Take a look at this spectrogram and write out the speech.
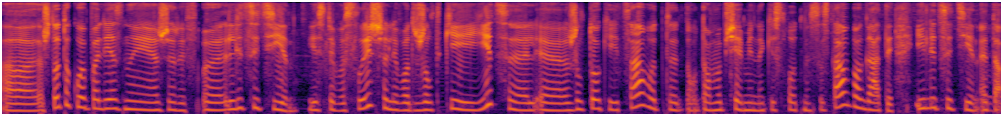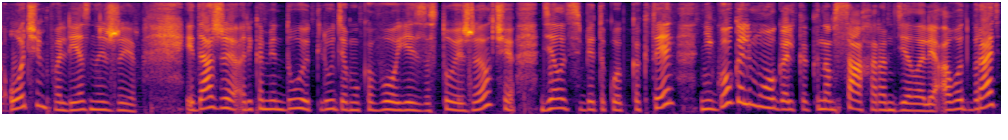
Э, что такое полезные жиры? Э, лецитин, если вы слышали, вот в желтке яиц, э, желток яйца, вот ну, там вообще аминокислотный состав богатый, и лецитин. Это очень полезный жир. И даже рекомендуют людям, у кого есть застой желчи, делать себе такой коктейль, не гоголь-моголь, как нам с сахаром делали, а вот брать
